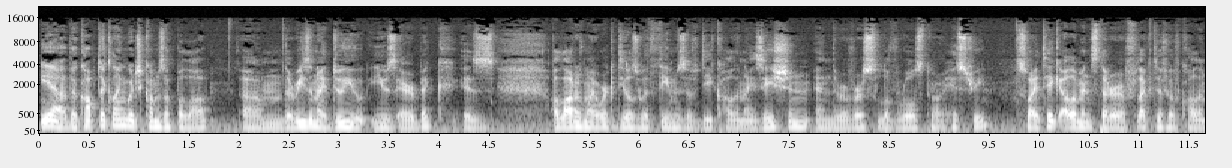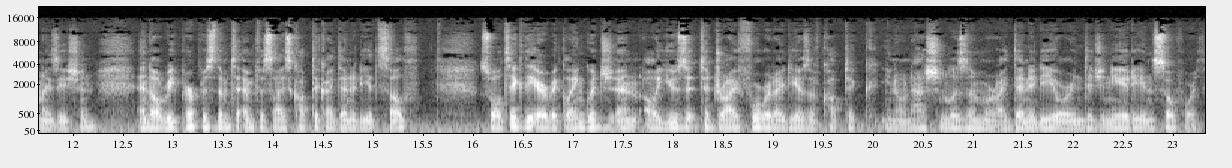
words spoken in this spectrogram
Yeah, the Coptic language comes up a lot. Um, the reason I do use Arabic is a lot of my work deals with themes of decolonization and the reversal of roles throughout history. So I take elements that are reflective of colonization and I'll repurpose them to emphasize Coptic identity itself. So I'll take the Arabic language and I'll use it to drive forward ideas of Coptic, you know, nationalism or identity or indigeneity and so forth.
